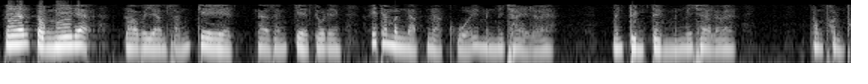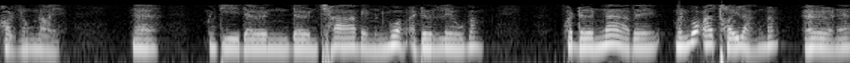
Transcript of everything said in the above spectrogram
เพราะฉะนั้นตรงนี้เนี่ย เราพยายามสังเกต นะสังเกตตัวเองเฮ้ยถ้ามันหนักหนักหัวมันไม่ใช่แล้วมันตึงๆมันไม่ใช่แล้วต้องผ่อนผ่อนลงหน่อย นะบางทีเดินเดินช้าไปมันง่วงอะเดินเร็วบ้าง พอเดินหน้าไป มันง่วงอะถอยหลังบ้าง เออนะ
